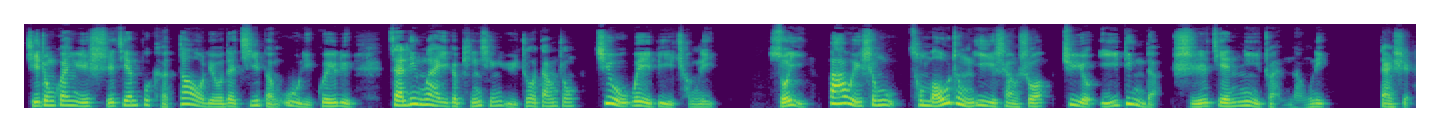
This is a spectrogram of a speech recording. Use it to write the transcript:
其中关于时间不可倒流的基本物理规律，在另外一个平行宇宙当中就未必成立。所以，八维生物从某种意义上说具有一定的时间逆转能力，但是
